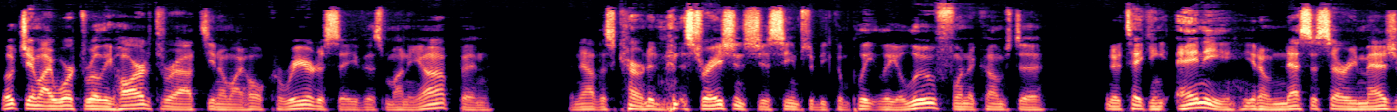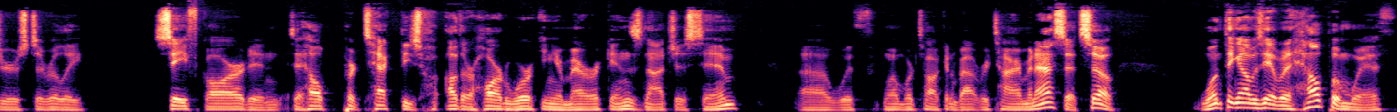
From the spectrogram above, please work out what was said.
"Look, Jim, I worked really hard throughout you know my whole career to save this money up, and and now this current administration just seems to be completely aloof when it comes to you know, taking any, you know, necessary measures to really safeguard and to help protect these other hardworking Americans, not just him, uh, with when we're talking about retirement assets. So one thing I was able to help him with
